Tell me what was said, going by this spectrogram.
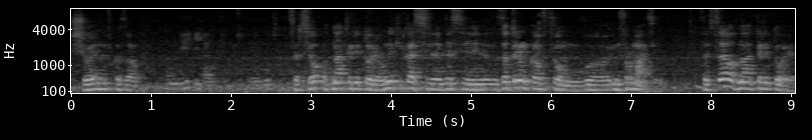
Що я не вказав? Це все одна територія. У них якась е, десь е, затримка в цьому, в інформації. Це все одна територія.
